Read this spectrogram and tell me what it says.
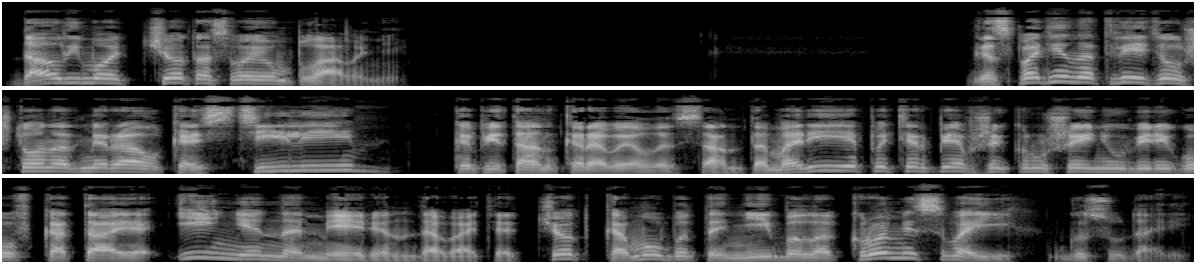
дал ему отчет о своем плавании. Господин ответил, что он адмирал Кастилии капитан каравеллы «Санта-Мария», потерпевший крушение у берегов Катая, и не намерен давать отчет кому бы то ни было, кроме своих государей.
